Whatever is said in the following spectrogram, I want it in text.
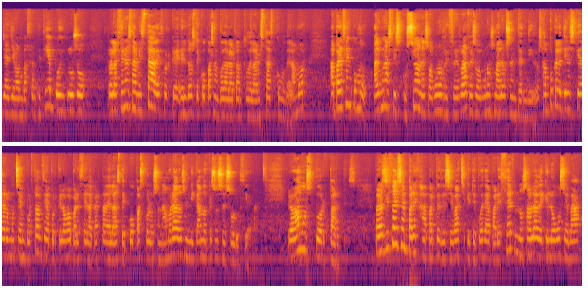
ya llevan bastante tiempo, incluso relaciones de amistades, porque el 2 de copas me puede hablar tanto de la amistad como del amor, aparecen como algunas discusiones o algunos rifirrafes o algunos malos entendidos. Tampoco le tienes que dar mucha importancia porque luego aparece la carta de las de copas con los enamorados indicando que eso se soluciona. Pero vamos por partes. Para si estáis en pareja, aparte de ese bache que te puede aparecer, nos habla de que luego se va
